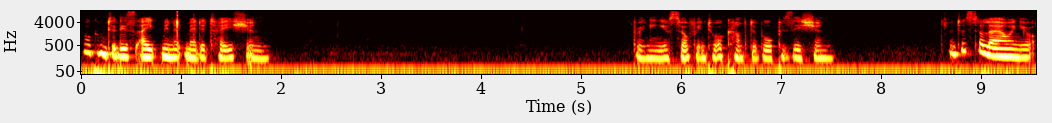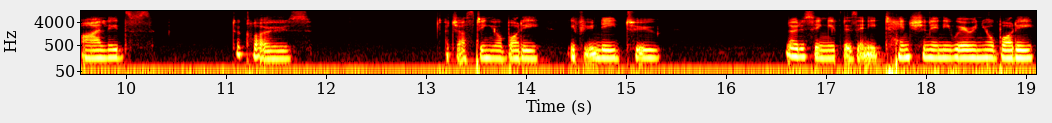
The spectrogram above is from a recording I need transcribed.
Welcome to this eight minute meditation. Bringing yourself into a comfortable position and just allowing your eyelids to close, adjusting your body if you need to, noticing if there's any tension anywhere in your body,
